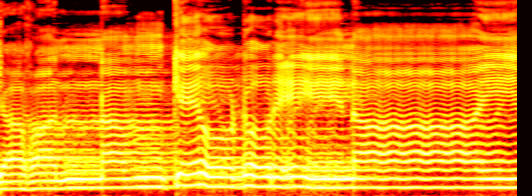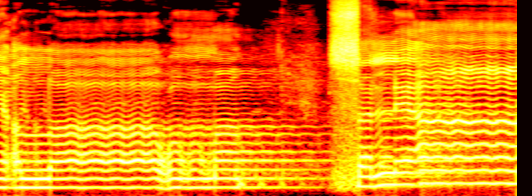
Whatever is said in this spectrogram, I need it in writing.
জাহান্নাম কেউ ডোরে নাই। আল্লাহুম্মা সাল্লি আলা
